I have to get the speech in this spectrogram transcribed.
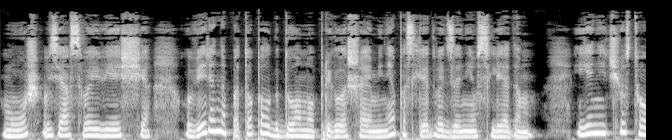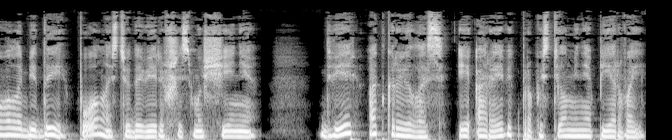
Муж, взяв свои вещи, уверенно потопал к дому, приглашая меня последовать за ним следом. Я не чувствовала беды, полностью доверившись мужчине. Дверь открылась, и Аревик пропустил меня первой.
